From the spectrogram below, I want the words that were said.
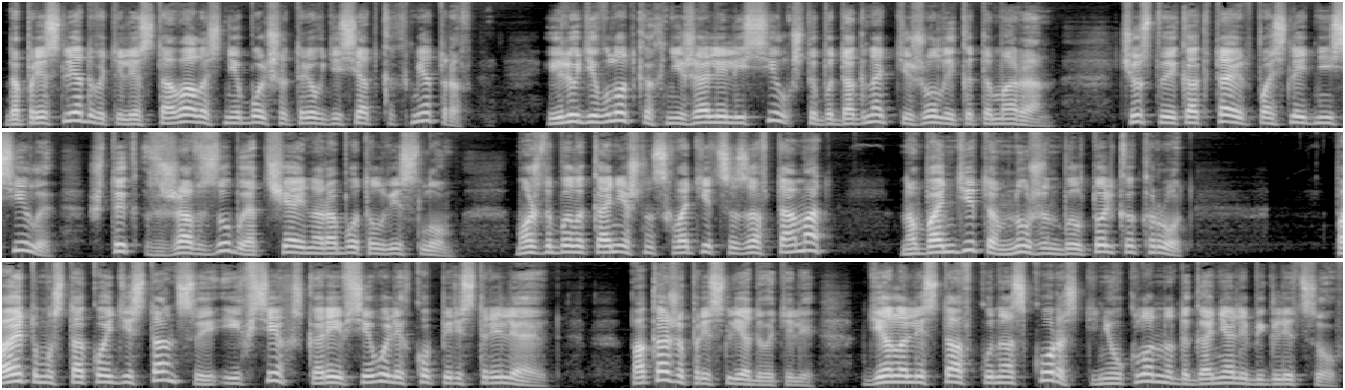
До преследователей оставалось не больше трех десятков метров, и люди в лодках не жалели сил, чтобы догнать тяжелый катамаран. Чувствуя, как тают последние силы, Штык, сжав зубы, отчаянно работал веслом. Можно было, конечно, схватиться за автомат, но бандитам нужен был только крот. Поэтому с такой дистанции их всех, скорее всего, легко перестреляют. Пока же преследователи делали ставку на скорость и неуклонно догоняли беглецов.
